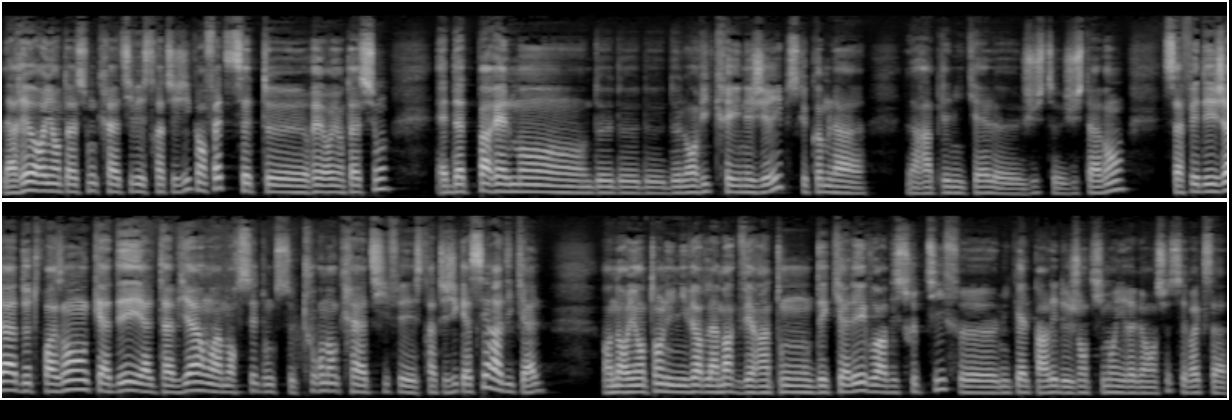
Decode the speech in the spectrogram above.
la réorientation créative et stratégique, en fait, cette euh, réorientation, elle date pas réellement de, de, de, de l'envie de créer une égérie, parce que comme l'a, l'a rappelé Mickaël euh, juste, juste avant, ça fait déjà deux trois ans qu'AD et Altavia ont amorcé donc ce tournant créatif et stratégique assez radical en orientant l'univers de la marque vers un ton décalé, voire disruptif. Euh, Michael parlait de gentiment irrévérencieux. C'est vrai que ça,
